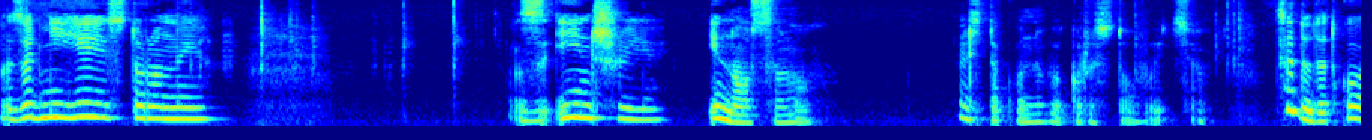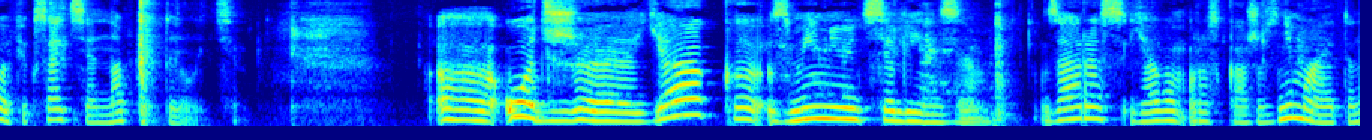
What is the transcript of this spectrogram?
з однієї сторони, з іншої, і носимо. Ось так вони використовуються. Це додаткова фіксація на потилиці. Е, Отже, як змінюються лінзи? Зараз я вам розкажу. Знімаєте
